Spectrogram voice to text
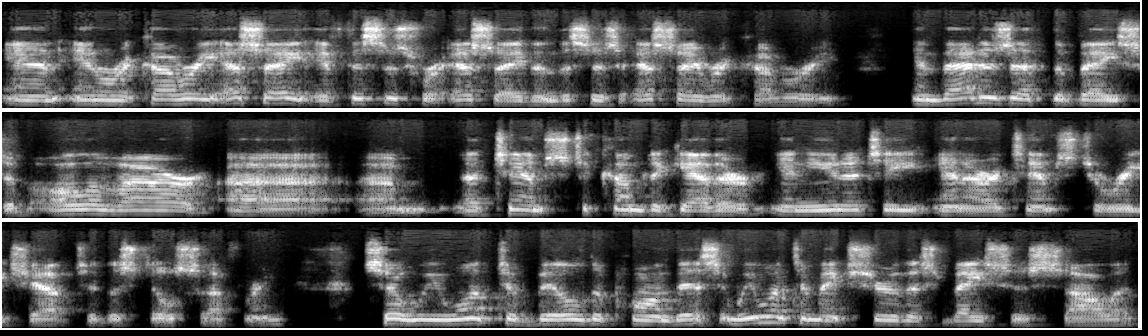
And in recovery, SA, if this is for SA, then this is SA recovery. And that is at the base of all of our uh, um, attempts to come together in unity and our attempts to reach out to the still suffering. So we want to build upon this, and we want to make sure this base is solid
